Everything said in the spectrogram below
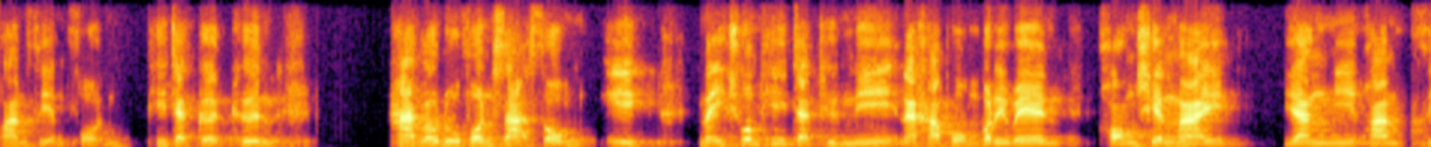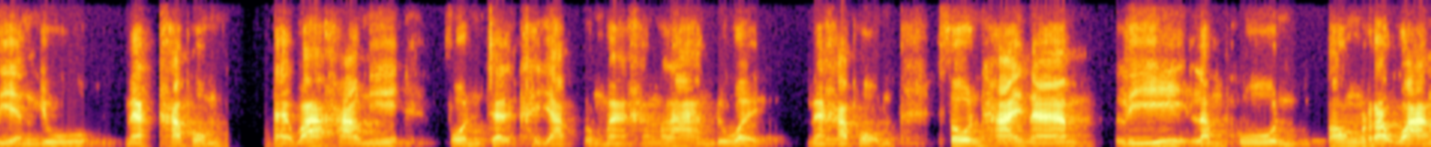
ความเสี่ยงฝนที่จะเกิดขึ้น หากเราดูฝนสะสมอีกในช่วงที่จะถึงนี้นะครับ ผมบริเวณของเชียงใหม่ยังมีความเสี่ยงอยู่นะครับ ผม แต่ว่าคราวนี้ฝนจะขยับลงมาข้างล่างด้วยนะครับผม โซนท้ายน้ำลีลำพูนต้องระวัง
